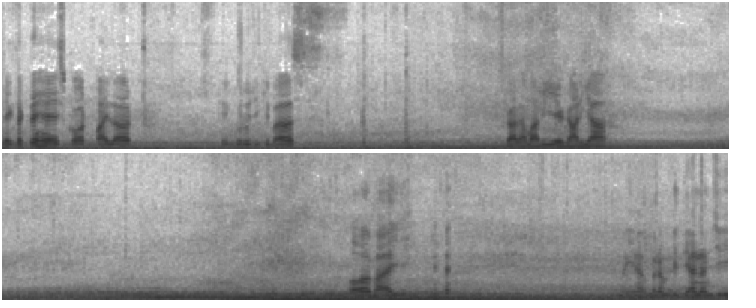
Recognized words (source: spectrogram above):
देख सकते हैं स्कॉट पायलट फिर गुरु जी की बस। उसके बाद हमारी ये गाड़ियाँ। और भाई, भैया परम विद्यानंद जी।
